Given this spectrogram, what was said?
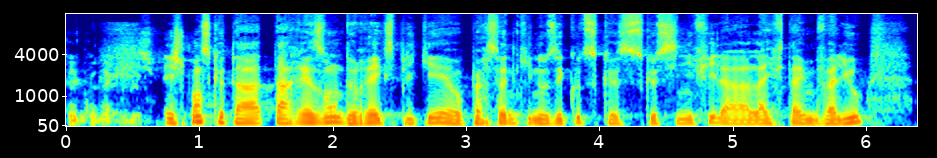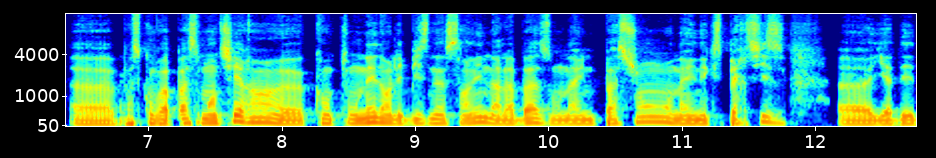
les coûts d'acquisition. Et je pense que tu as, raison de réexpliquer aux personnes qui nous écoutent ce que, ce que signifie la lifetime value, euh, parce qu'on va pas se mentir, hein, euh, quand on est dans les business en ligne, à la base, on a une passion, on a une expertise. Euh, y a des,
